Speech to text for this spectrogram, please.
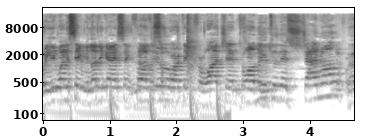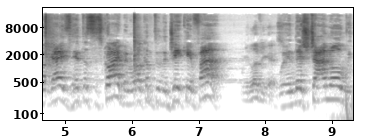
we want to say we love you guys. Thank you for all the support. Thank you for watching. To all the new to this channel, bro, guys, hit the subscribe and welcome to the JK fam. we love you guys. We're in this channel, we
